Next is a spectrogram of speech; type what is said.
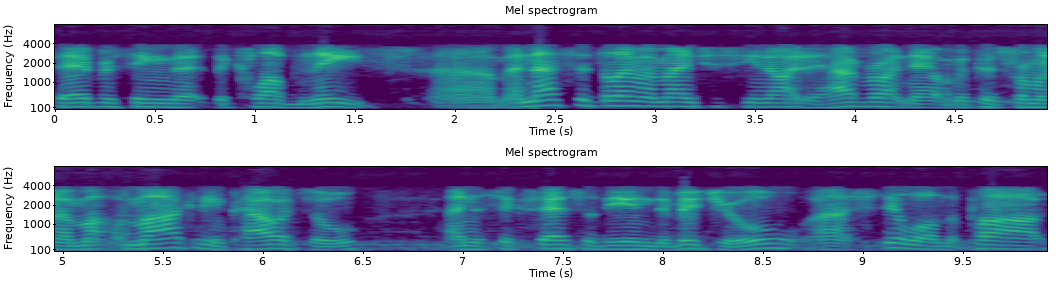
to everything that the club needs, um, and that's the dilemma Manchester United have right now. Because from a marketing power tool and the success of the individual uh, still on the park,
